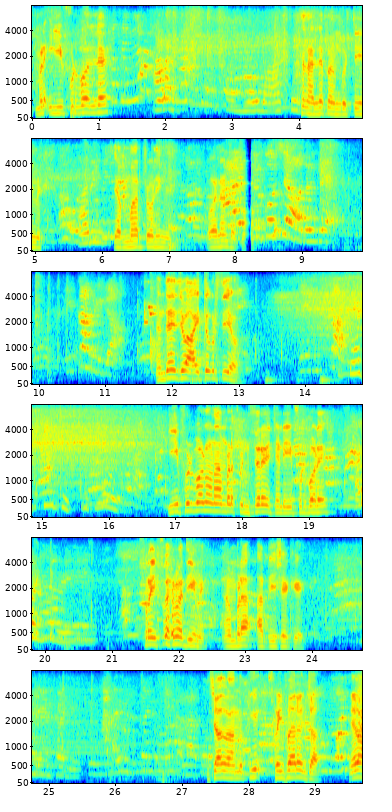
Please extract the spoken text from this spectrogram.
നമ്മുടെ ഈ ഫുട്ബോളിലെ നല്ല പെൺകുട്ടീന്ന് എം ആർ ട്രോളിങ് ഓലുണ്ട് എന്താ ചോദിച്ചു ആയത്തെ കുറിച്ചോ? ഈ ഫുട്ബോളാണ് നമ്മുടെ ഫിൻസർ വെച്ചിട്ടുണ്ട് ഈ ഫുട്ബോൾ ഫ്രീ ഫയർ മതിയാണ് നമ്മുടെ അഭിഷേക്ക് ഇച്ചാ നമുക്ക് ഫ്രീ ഫയർ കളിച്ചാ. ഏതാ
